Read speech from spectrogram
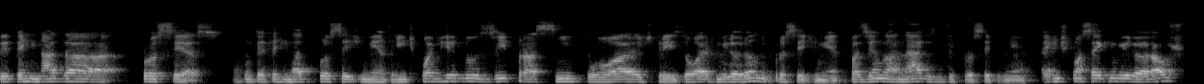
determinada processo, um determinado procedimento. A gente pode reduzir para 5 horas, 3 horas, melhorando o procedimento, fazendo análise de procedimento. A gente consegue melhorar os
